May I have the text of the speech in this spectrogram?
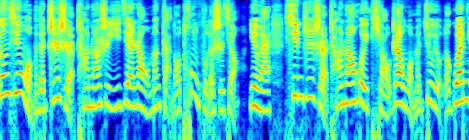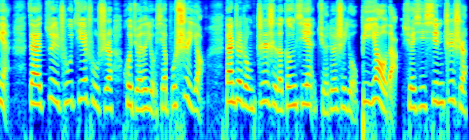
更新我们的知识常常是一件让我们感到痛苦的事情，因为新知识常常会挑战我们旧有的观念，在最初接触时会觉得有些不适应。但这种知识的更新绝对是有必要的。学习新知识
